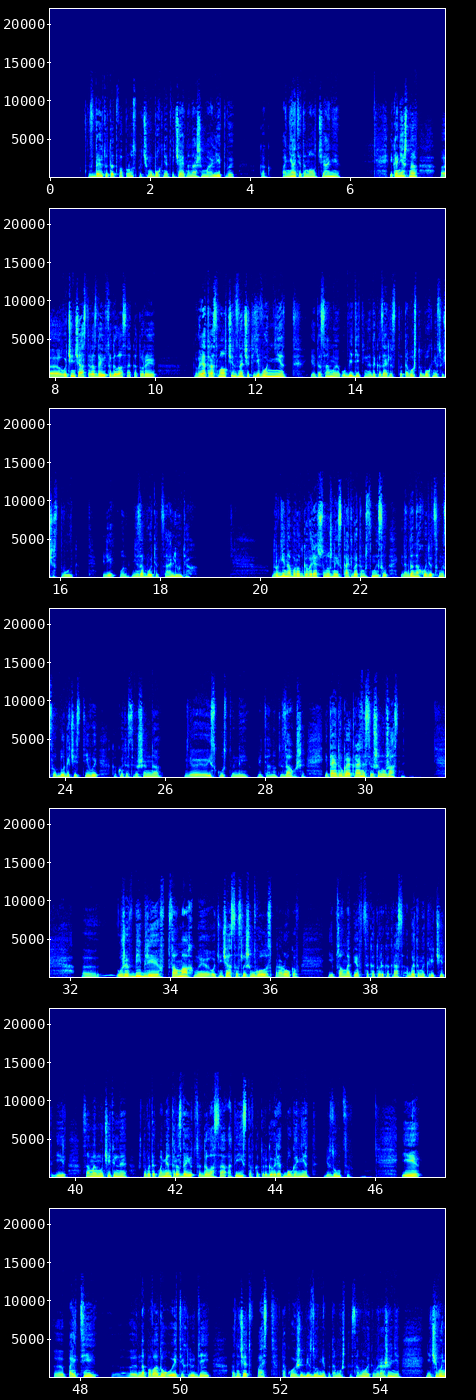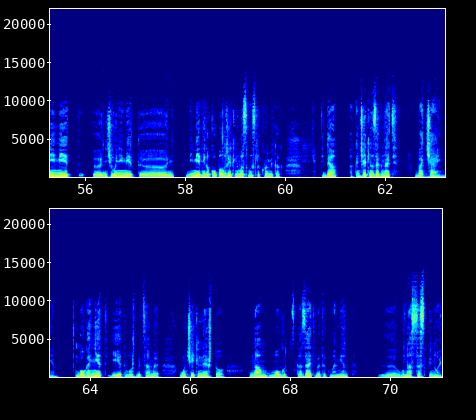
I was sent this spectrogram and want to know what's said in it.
задает этот вопрос, почему Бог не отвечает на наши молитвы, как понять это молчание. И, конечно, э, очень часто раздаются голоса, которые говорят, раз молчит, значит его нет. И это самое убедительное доказательство того, что Бог не существует или Он не заботится о людях. Другие, наоборот, говорят, что нужно искать в этом смысл, иногда находят смысл благочестивый, какой-то совершенно искусственный, притянутый за уши. И та и другая крайность совершенно ужасны. Э, уже в Библии, в псалмах мы очень часто слышим голос пророков и псалмопевца, который как раз об этом и кричит. И самое мучительное, что в этот момент раздаются голоса атеистов, которые говорят «Бога нет», безумцев. И э, пойти на поводу у этих людей означает впасть в такое же безумие, потому что само это выражение ничего не имеет, э, ничего не имеет, э, не имеет никакого положительного смысла, кроме как тебя окончательно загнать в отчаяние. Бога нет, и это может быть самое мучительное, что нам могут сказать в этот момент э, у нас за спиной.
